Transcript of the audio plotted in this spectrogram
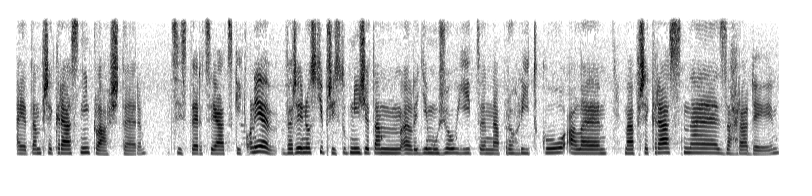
A je tam překrásný klášter, cisterciácký. On je veřejnosti přístupný, že tam lidi můžou jít na prohlídku, ale má překrásné zahrady,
